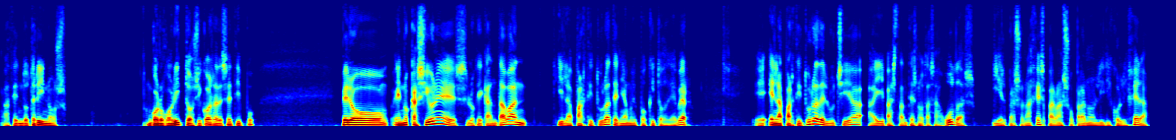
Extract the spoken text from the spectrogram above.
haciendo trinos, gorgoritos y cosas de ese tipo, pero en ocasiones lo que cantaban y la partitura tenía muy poquito de ver. Eh, en la partitura de Lucia hay bastantes notas agudas y el personaje es para una soprano lírico ligera,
